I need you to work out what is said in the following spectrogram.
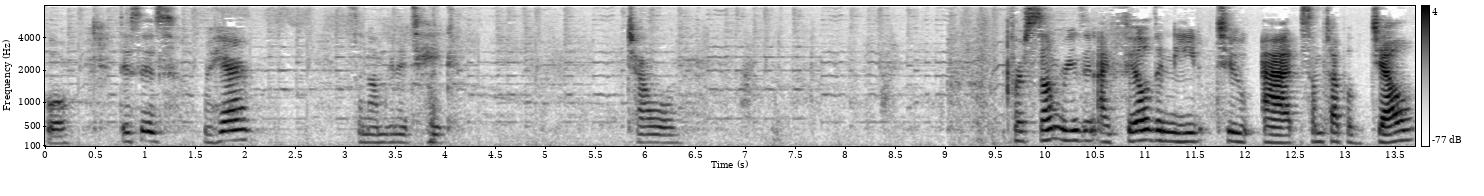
cool. This is my hair. So now I'm gonna take towel. For some reason, I feel the need to add some type of gel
